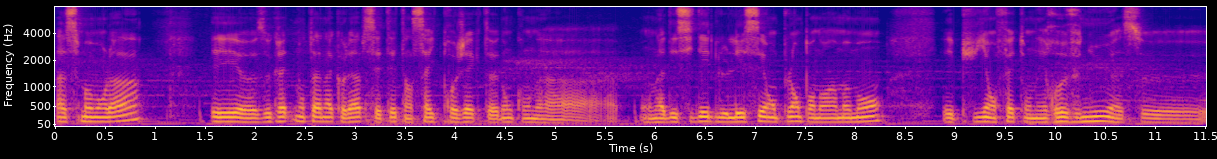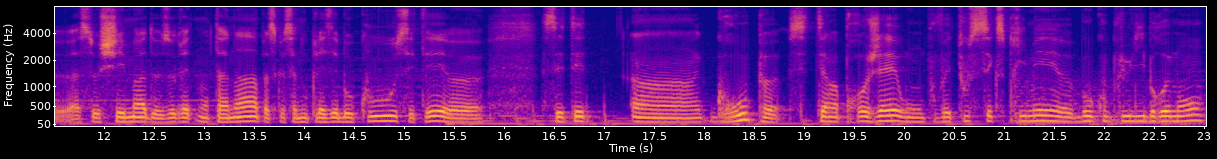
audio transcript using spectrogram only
à ce moment-là. Et euh, The Great Montana Collapse était un side project, donc on a, on a décidé de le laisser en plan pendant un moment. Et puis en fait, on est revenu à ce, à ce schéma de The Great Montana parce que ça nous plaisait beaucoup. C'était, euh, c'était un groupe, c'était un projet où on pouvait tous s'exprimer euh, beaucoup plus librement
